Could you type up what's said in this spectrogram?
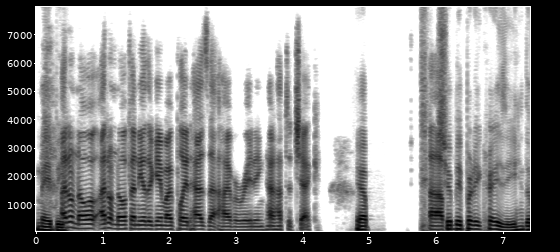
maybe. I don't know. I don't know if any other game I've played has that high of a rating. I'd have to check. Yep. Uh, Should be pretty crazy. The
